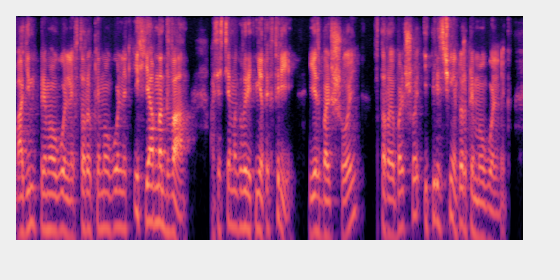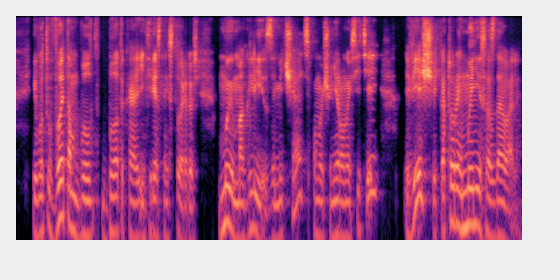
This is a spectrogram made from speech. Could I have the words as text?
один прямоугольник, второй прямоугольник, их явно два, а система говорит, нет, их три. Есть большой, второй большой, и пересечение тоже прямоугольник. И вот в этом был, была такая интересная история. То есть мы могли замечать с помощью нейронных сетей вещи, которые мы не создавали.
